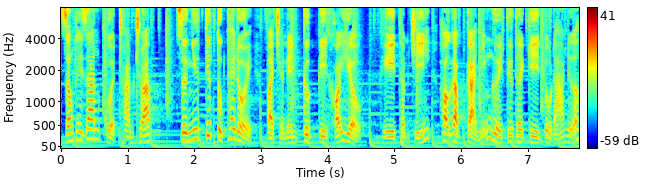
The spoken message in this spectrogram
dòng thời gian của Time Trap dường như tiếp tục thay đổi và trở nên cực kỳ khó hiểu khi thậm chí họ gặp cả những người từ thời kỳ đồ đá nữa.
